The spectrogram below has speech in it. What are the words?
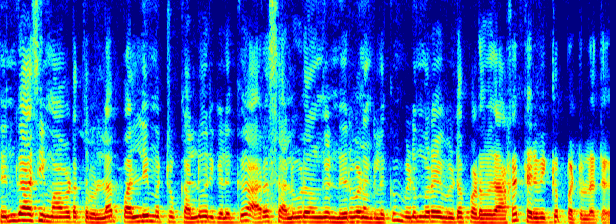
தென்காசி மாவட்டத்தில் உள்ள பள்ளி மற்றும் கல்லூரிகளுக்கு அரசு அலுவலகங்கள் நிறுவனங்களுக்கும் விடுமுறை விடப்படுவதாக தெரிவிக்கப்பட்டுள்ளது.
